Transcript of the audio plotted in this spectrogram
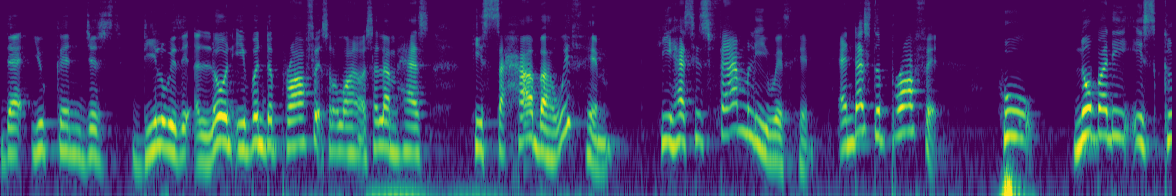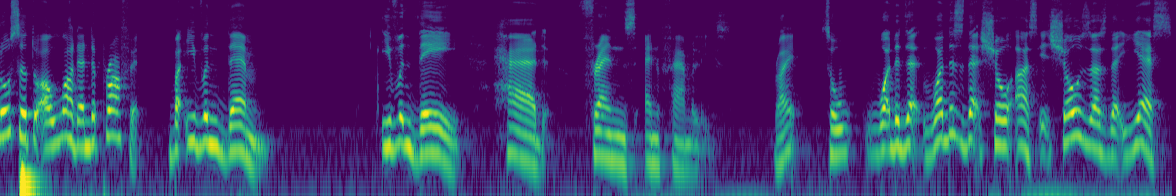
that you can just deal with it alone. Even the Prophet ﷺ has his Sahaba with him. He has his family with him. And that's the Prophet who Nobody is closer to Allah than the Prophet. But even them, even they had friends and families, right? So what did that what does that show us? It shows us that yes,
